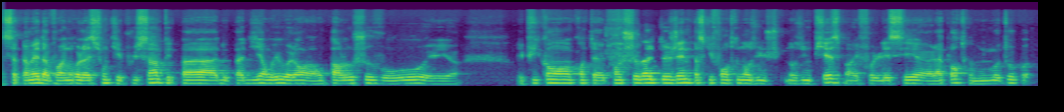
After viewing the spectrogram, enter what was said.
ça permet d'avoir une relation qui est plus simple et de pas de pas dire oui ou alors on parle aux chevaux et et puis quand, quand, le cheval te gêne parce qu'il faut entrer dans une, dans une pièce, ben, il faut le laisser à la porte comme une moto. Quoi.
